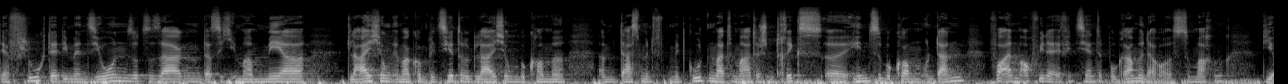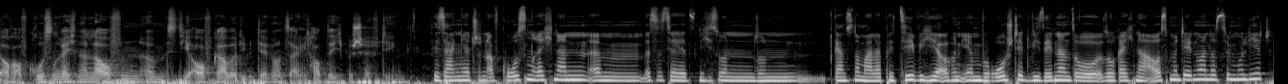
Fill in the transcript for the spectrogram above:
Der Fluch der Dimensionen sozusagen, dass ich immer mehr Gleichungen, immer kompliziertere Gleichungen bekomme, ähm, das mit, mit guten mathematischen Tricks äh, hinzubekommen und dann vor allem auch wieder effiziente Programme daraus zu machen, die auch auf großen Rechnern laufen, ähm, ist die Aufgabe, die, mit der wir uns eigentlich hauptsächlich beschäftigen. Sie sagen jetzt schon, auf großen Rechnern ähm, ist es ja jetzt nicht so ein, so ein ganz normaler PC, wie hier auch in Ihrem Büro steht. Wie sehen dann so, so Rechner aus, mit denen man das simuliert?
